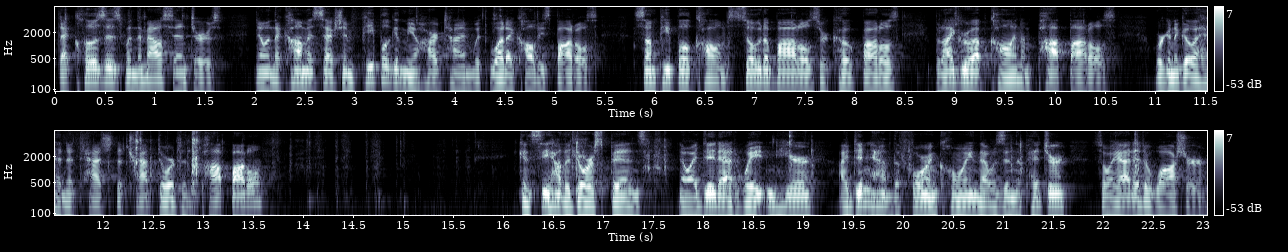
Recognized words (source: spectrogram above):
that closes when the mouse enters. Now in the comment section, people give me a hard time with what I call these bottles. Some people call them soda bottles or Coke bottles, but I grew up calling them pop bottles. We're gonna go ahead and attach the trap door to the pop bottle. You can see how the door spins. Now I did add weight in here I didn't have the foreign coin that was in the pitcher, so I added a washer.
